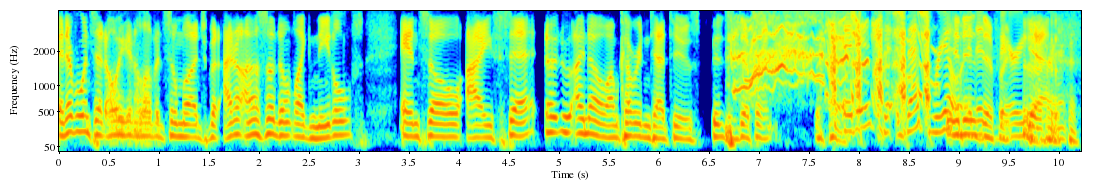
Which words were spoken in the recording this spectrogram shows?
and everyone said, "Oh, you're gonna love it so much," but I, don't, I also don't like needles, and so I said, uh, "I know I'm covered in tattoos. But it's different." it is. That's real. It is is different. very yeah. different.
